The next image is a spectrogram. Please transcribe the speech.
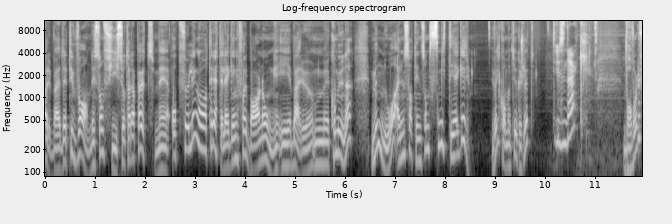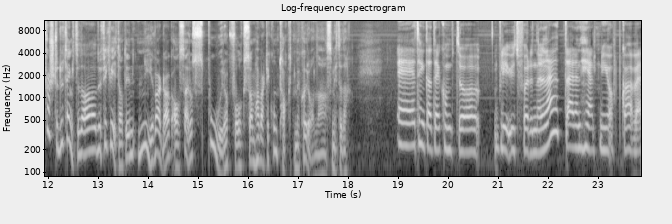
arbeider til vanlig som fysioterapeut, med oppfølging og tilrettelegging for barn og unge i Bærum kommune, men nå er hun satt inn som smittejeger. Velkommen til ukeslutt. Tusen takk. Hva var det første du tenkte da du fikk vite at din nye hverdag altså er å spore opp folk som har vært i kontakt med koronasmittede? Eh, jeg tenkte at jeg kom til å bli utfordrende. Det er en helt ny oppgave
